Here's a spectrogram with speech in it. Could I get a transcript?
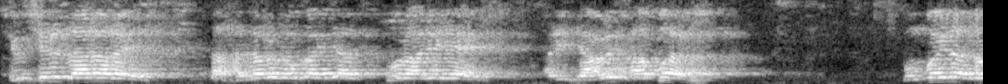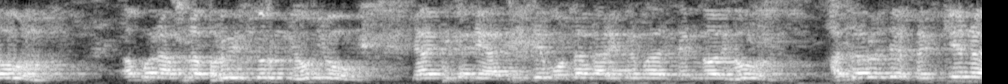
शिवसेनेत जाणार आहे तर हजारो लोकांच्या आज आलेले आहेत. आणि ज्यावेळेस आपण मुंबईला जाऊन आपण आपला प्रवेश करून घेऊन येऊ त्या ठिकाणी अतिशय मोठा कार्यक्रम आज घेऊन हजारोच्या संख्येनं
